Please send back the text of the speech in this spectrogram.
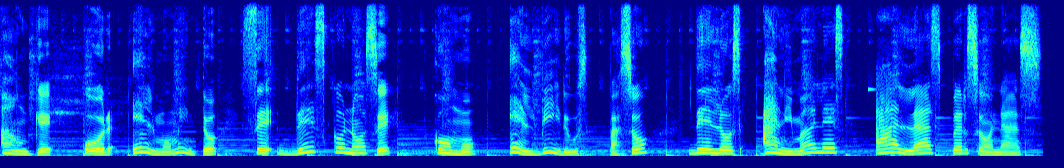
aunque por el momento se desconoce cómo el virus pasó de los animales a las personas.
